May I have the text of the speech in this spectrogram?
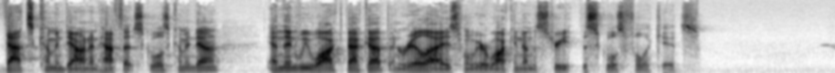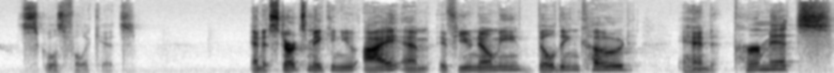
that's coming down and half that school is coming down. And then we walked back up and realized when we were walking down the street, the school's full of kids. The school's full of kids. And it starts making you, I am, if you know me, building code and permits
